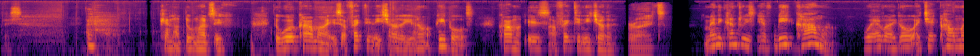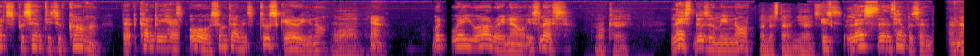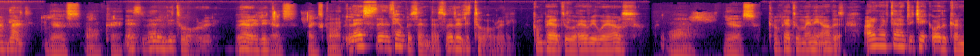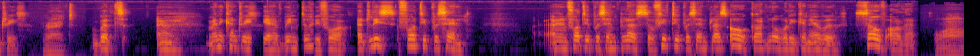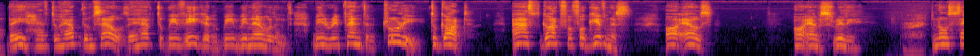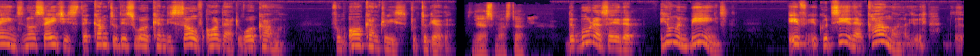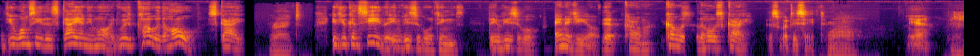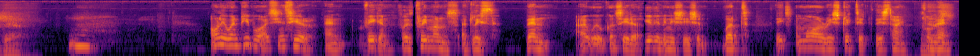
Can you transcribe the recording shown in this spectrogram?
This. cannot do much if the word karma is affecting each other, you know, people's Karma is affecting each other. Right. Many countries have big karma. Wherever I go, I check how much percentage of karma that country has. Oh, sometimes it's too scary, you know. Wow. Yeah. But where you are right now is less. Okay. Less doesn't mean not. Understand, yes. It's less than 10%. And I'm glad. Yes, okay. That's very little already. Very little. Yes, thanks God. Less than 10%. That's very little already compared to everywhere else. Wow. Yes. Compared to many others. I don't have time to check other countries. Right. But uh, many countries I have been to before, at least 40% and 40% plus or 50% plus. Oh God, nobody can ever solve all that. Wow. They have to help themselves. They have to be vegan, be benevolent, be repentant truly to God. Ask God for forgiveness, or else, or else, really. Right. No saints, no sages that come to this world can dissolve all that world karma from all countries put together. Yes, Master. The Buddha say that human beings, if you could see their karma, you, you won't see the sky anymore. It will cover the whole sky. Right. If you can see the invisible things, the invisible energy of that karma covers the whole sky. That's what they said. Wow. Yeah. Oh dear. Mm. Only when people are sincere and vegan for three months at least, then I will consider giving initiation. But it's more restricted this time from Yes. then.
